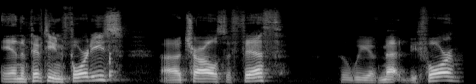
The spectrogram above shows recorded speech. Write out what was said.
In the 1540s. Uh, Charles V, who we have met before,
